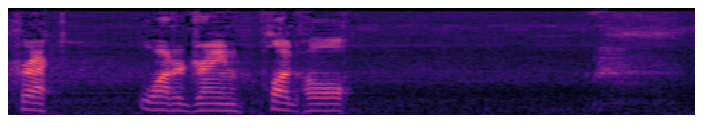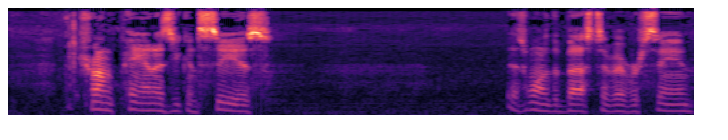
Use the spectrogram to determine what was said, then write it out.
correct water drain plug hole. The trunk pan, as you can see, is is one of the best I've ever seen.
